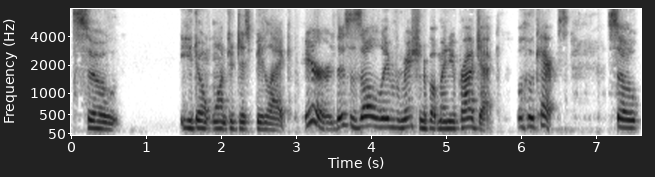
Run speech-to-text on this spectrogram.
So you don't want to just be like, here, this is all the information about my new project. Well, who cares? So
